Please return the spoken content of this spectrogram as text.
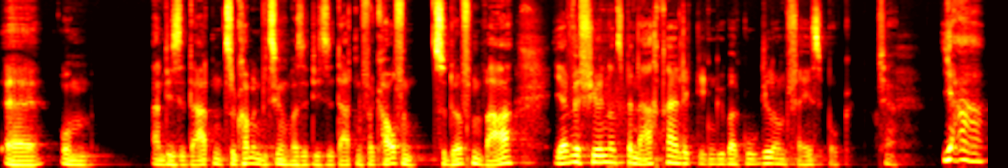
äh, um an diese Daten zu kommen, beziehungsweise diese Daten verkaufen zu dürfen, war, ja, wir fühlen uns benachteiligt gegenüber Google und Facebook. Tja. Ja,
